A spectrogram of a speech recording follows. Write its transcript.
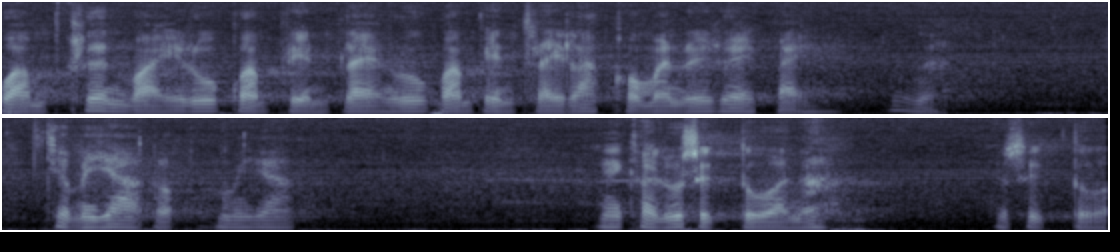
ความเคลื่อนไหว รู้ความเปลี่ยนแปลง รู้ความเป็นไตรลักษณ์ของมันเรื่อย ๆ ไปนะจะไม่ยากหรอกไม่ยากให้คอยรู้สึกตัวนะ รู้สึกตัว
